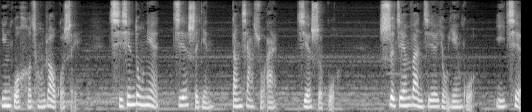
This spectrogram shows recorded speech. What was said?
因果何曾绕过谁？起心动念皆是因，当下所爱皆是果。世间万皆有因果。一切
